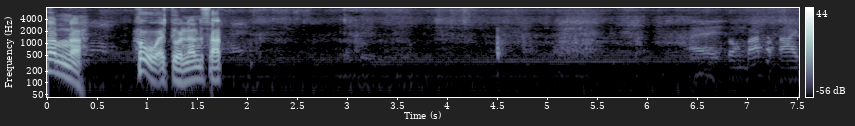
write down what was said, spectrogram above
นั่นน่ะโอ้ไอตัวนั้นซัตรงบ้านสไตล์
